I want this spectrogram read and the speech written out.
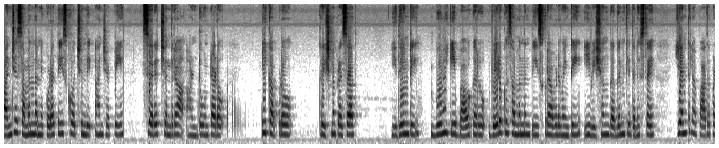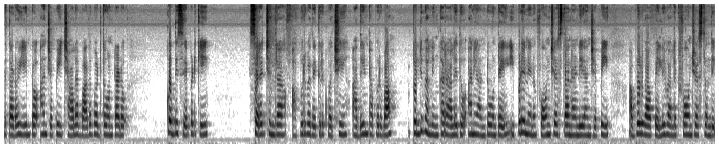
మంచి సంబంధాన్ని కూడా తీసుకువచ్చింది అని చెప్పి శరత్ చంద్ర అంటూ ఉంటాడు. ఇకప్పుడు కృష్ణప్రసాద్ ఇదేంటి? భూమికి బావగారు వేరొక సంబంధం తీసుకురావడం ఏంటి? ఈ విషయం గగన్కి తెలిస్తే ఎంతలా బాధపడతాడో ఏంటో అని చెప్పి చాలా బాధపడుతూ ఉంటాడు. కొద్దిసేపటికి శరత్చంద్ర అపూర్వ దగ్గరకు వచ్చి అదేంటి అపూర్వ? పెళ్ళి వాళ్ళు ఇంకా రాలేదు అని అంటూ ఉంటే ఇప్పుడే నేను ఫోన్ చేస్తానండి అని చెప్పి అపూర్వ పెళ్ళి వాళ్ళకి ఫోన్ చేస్తుంది.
